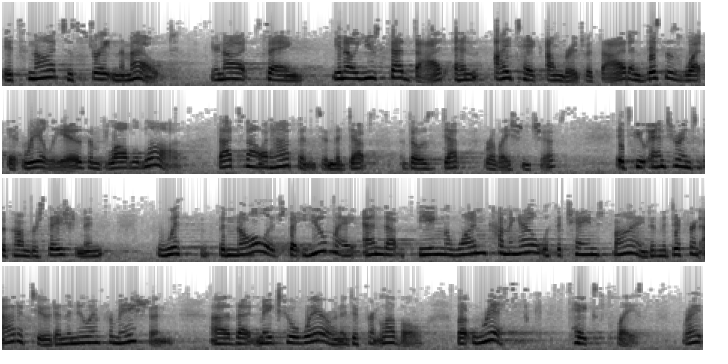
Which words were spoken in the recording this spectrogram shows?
it's not to straighten them out. You're not saying, you know, you said that, and I take umbrage with that, and this is what it really is, and blah, blah, blah. That's not what happens in the depth, those depth relationships. It's you enter into the conversation and with the knowledge that you may end up being the one coming out with the changed mind and the different attitude and the new information uh, that makes you aware on a different level. But risk takes place, right?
